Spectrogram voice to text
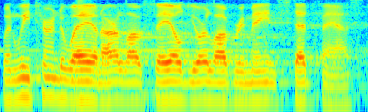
When we turned away and our love failed, your love remained steadfast.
